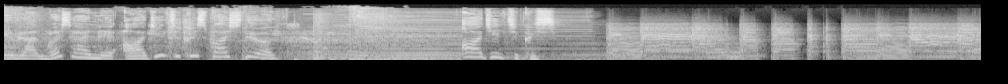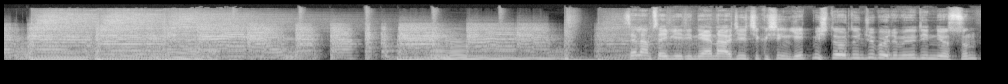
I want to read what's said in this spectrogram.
Evren Başer'le Acil Çıkış başlıyor. Acil Çıkış Selam sevgili dinleyen Acil Çıkış'ın 74. bölümünü dinliyorsun.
